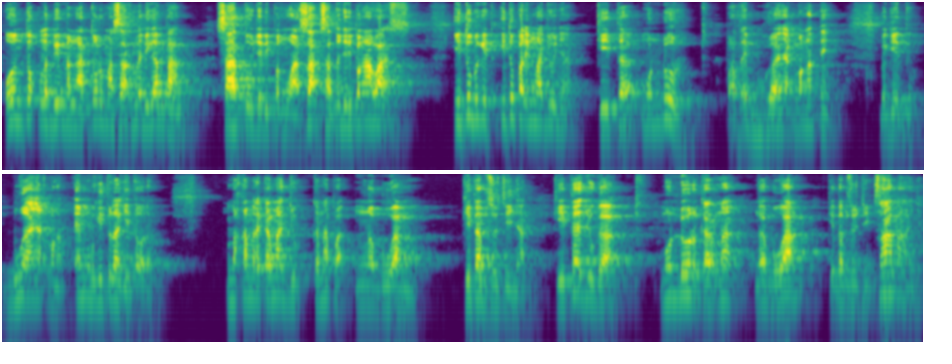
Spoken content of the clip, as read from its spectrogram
untuk lebih mengatur masyarakat lebih gampang satu jadi penguasa satu jadi pengawas itu begitu itu paling majunya kita mundur Partai banyak banget nih. Begitu. Banyak banget. Emang begitulah kita orang. Maka mereka maju. Kenapa? Ngebuang kitab sucinya. Kita juga mundur karena ngebuang kitab suci. Sama aja.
